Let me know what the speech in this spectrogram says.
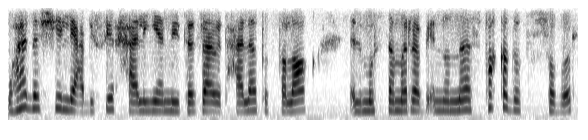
وهذا الشيء اللي عم بيصير حاليا لتزايد حالات الطلاق المستمرة بأنه الناس فقدت الصبر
